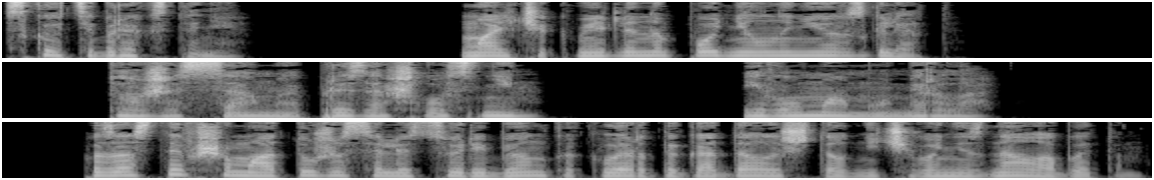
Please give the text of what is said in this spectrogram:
Скотти Брэкстоне». Мальчик медленно поднял на нее взгляд. То же самое произошло с ним. Его мама умерла. По застывшему от ужаса лицу ребенка Клэр догадалась, что он ничего не знал об этом.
